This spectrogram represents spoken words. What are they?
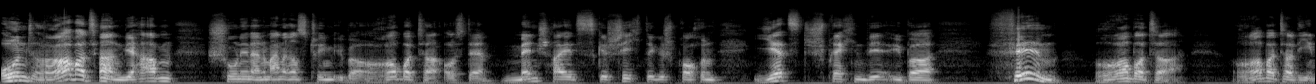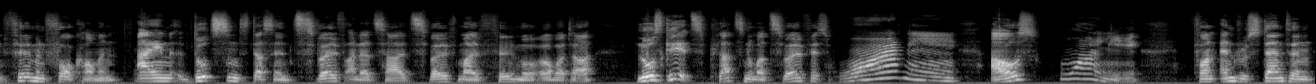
und Robotern. Wir haben schon in einem anderen Stream über Roboter aus der Menschheitsgeschichte gesprochen. Jetzt sprechen wir über Filmroboter. Roboter, die in Filmen vorkommen. Ein Dutzend, das sind zwölf an der Zahl. Zwölfmal Filmroboter. Los geht's! Platz Nummer zwölf ist Wally aus Wally von Andrew Stanton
